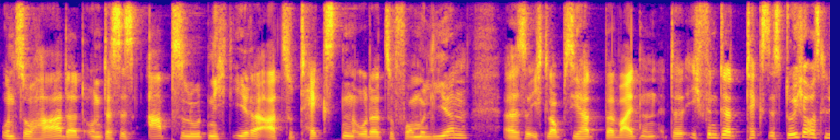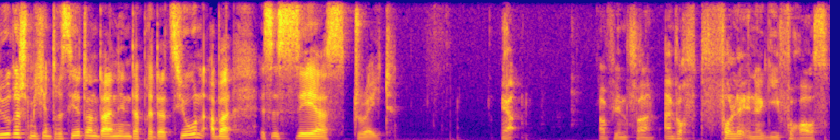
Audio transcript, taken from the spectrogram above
und so hadert. Und das ist absolut nicht ihre Art zu texten oder zu formulieren. Also ich glaube, sie hat bei weitem, ich finde, der Text ist durchaus lyrisch, mich interessiert dann deine Interpretation, aber es ist sehr straight. Auf jeden Fall. Einfach volle Energie voraus.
